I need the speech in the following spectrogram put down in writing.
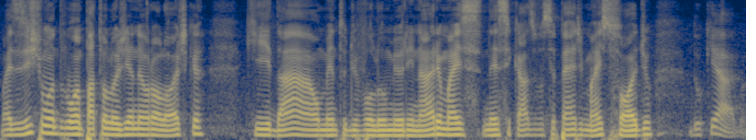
Mas existe uma, uma patologia neurológica que dá aumento de volume urinário, mas nesse caso você perde mais sódio do que água.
